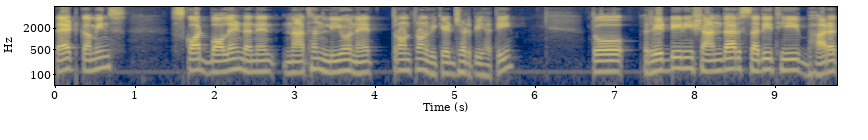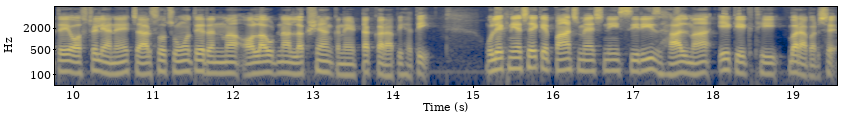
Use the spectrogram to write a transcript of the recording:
પેટ કમિન્સ, સ્કોટ બોલેન્ડ અને નાથન લિયોને ત્રણ ત્રણ વિકેટ ઝડપી હતી. તો રેડ્ડીની શાનદાર સદીથી ભારતે ઓસ્ટ્રેલિયાને ચારસો ચુંવોતેર રનમાં ઓલઆઉટના લક્ષ્યાંકને ટક્કર આપી હતી. ઉલ્લેખનીય છે કે પાંચ મેચની સિરીઝ હાલમાં એક એકથી બરાબર છે.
